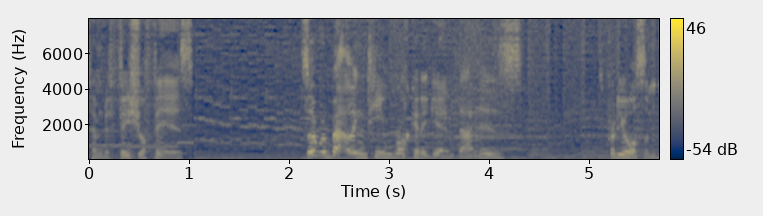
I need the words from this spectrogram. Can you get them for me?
Time to face your fears. So we're battling Team Rocket again. That is pretty awesome.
